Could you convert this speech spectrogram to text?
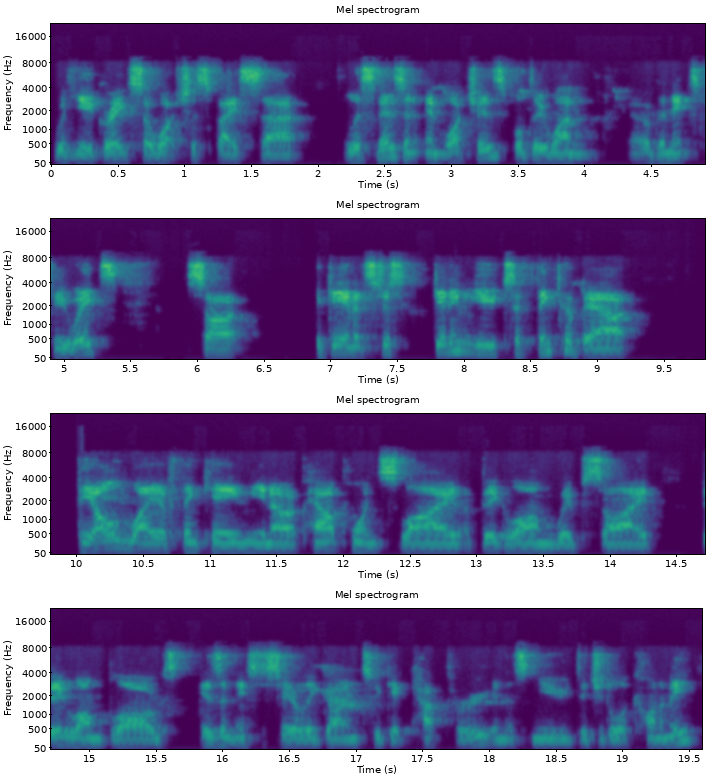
with you, Greg. So watch the space, uh, listeners and, and watchers. We'll do one over the next few weeks. So again, it's just getting you to think about the old way of thinking, you know, a PowerPoint slide, a big long website, big long blogs isn't necessarily going to get cut through in this new digital economy.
